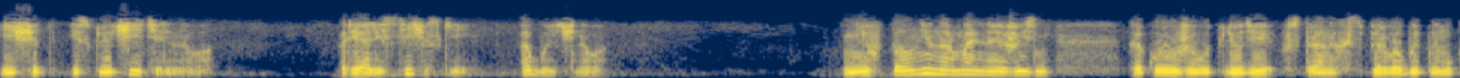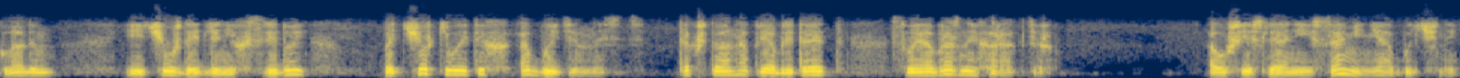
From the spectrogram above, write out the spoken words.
ищет исключительного, реалистический — обычного. Не вполне нормальная жизнь, какой живут люди в странах с первобытным укладом и чуждой для них средой, подчеркивает их обыденность, так что она приобретает своеобразный характер. А уж если они и сами необычны,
